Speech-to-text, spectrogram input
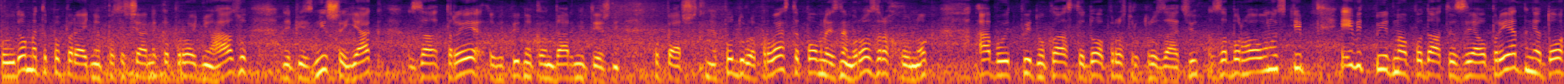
повідомити попереднього постачальника природнього газу не пізніше, як за три відповідно календарні тижні. По-перше, по-друге, провести повний з ним розрахунок або відповідно укласти до про структуризацію заборгованості і відповідно подати заяву приєднання до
